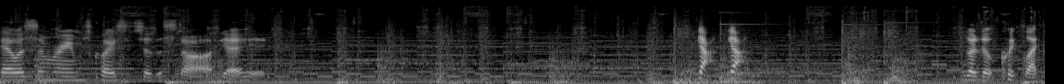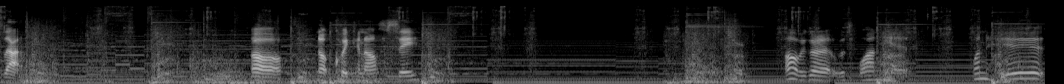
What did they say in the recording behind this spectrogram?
there were some rooms closer to the start. Yeah, here. Yeah, yeah. Gonna do it quick like that. Oh, not quick enough, see? Oh, we got it with one hit. One hit.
